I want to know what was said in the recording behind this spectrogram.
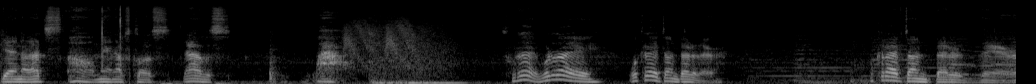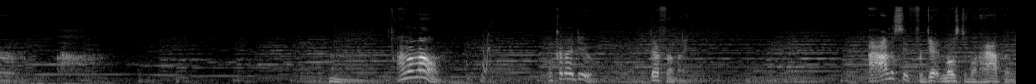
Yeah, no, that's... Oh, man, that was close. That was... Wow. So what did I... What did I... What could I have done better there? What could I have done better there? Hmm. I don't know. What could I do? Definitely. I honestly forget most of what happened.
